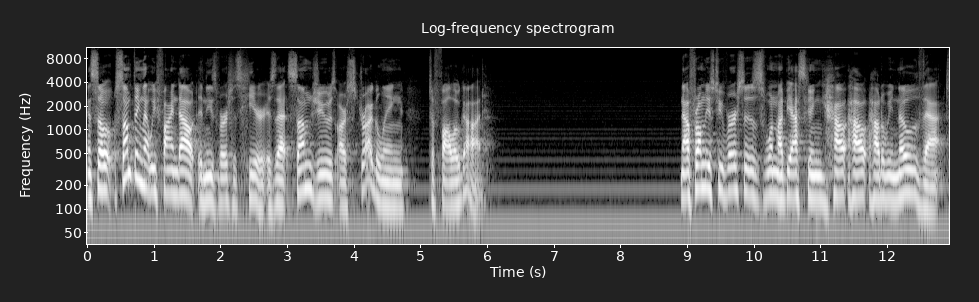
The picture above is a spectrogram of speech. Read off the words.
And so, something that we find out in these verses here is that some Jews are struggling to follow God. Now, from these two verses, one might be asking, how, how, how do we know that?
